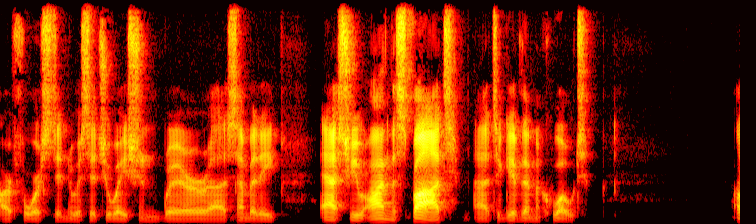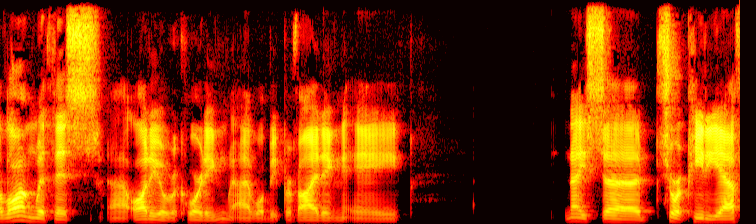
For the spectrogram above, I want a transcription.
are forced into a situation where uh, somebody asks you on the spot uh, to give them a quote. Along with this uh, audio recording, I will be providing a nice uh, short PDF,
